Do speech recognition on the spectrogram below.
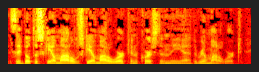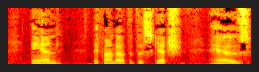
so they built the scale model. The scale model worked, and of course, then the uh, the real model worked. And they found out that the sketch has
